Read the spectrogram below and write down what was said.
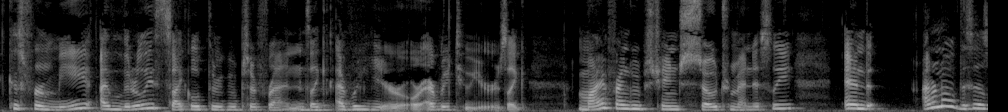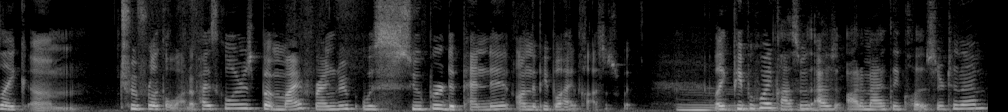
Because for me, I literally cycled through groups of friends like Mm-hmm. every year or every two years. Like my friend groups change so tremendously. And I don't know if this is like um true for like a lot of high schoolers, but my friend group was super dependent on the people I had classes with. Like people who I had classes with, I was automatically closer to them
